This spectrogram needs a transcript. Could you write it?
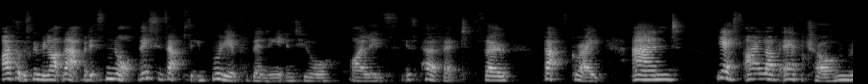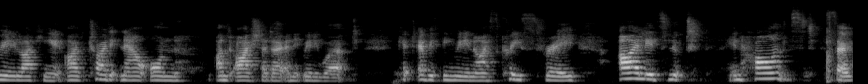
I thought it was going to be like that, but it's not. This is absolutely brilliant for blending it into your eyelids. It's perfect. So that's great. And yes, I love Air Patrol. I'm really liking it. I've tried it now on under eyeshadow and it really worked. Kept everything really nice, crease free. Eyelids looked enhanced. So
